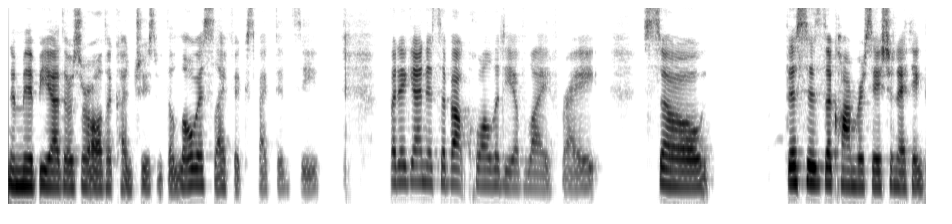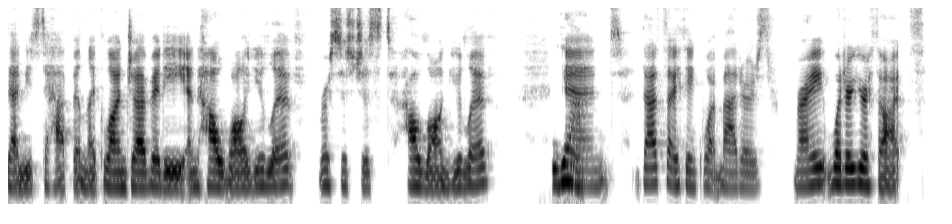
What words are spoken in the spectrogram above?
Namibia, those are all the countries with the lowest life expectancy. But again, it's about quality of life, right? So this is the conversation I think that needs to happen like longevity and how well you live versus just how long you live. Yeah. And that's, I think, what matters, right? What are your thoughts?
